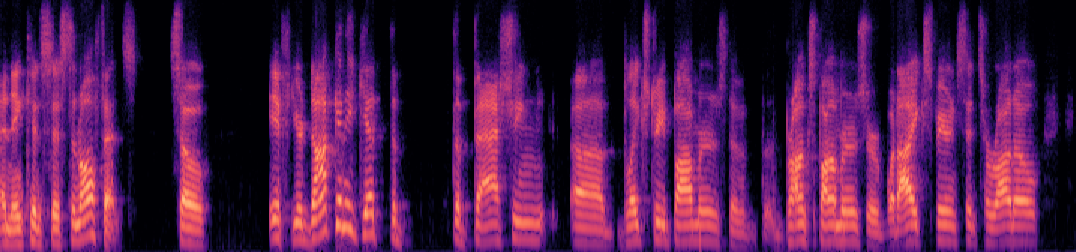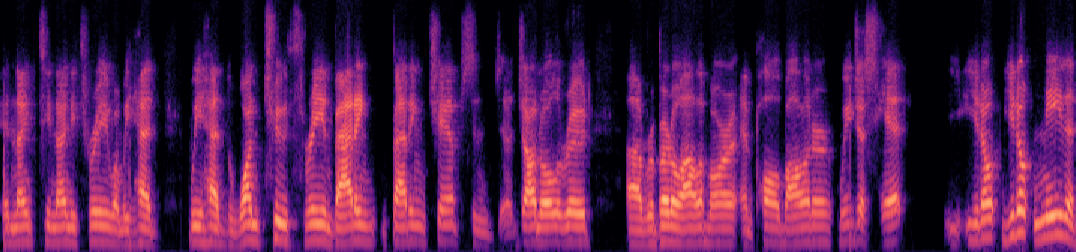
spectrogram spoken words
an inconsistent offense. So if you're not going to get the the bashing uh, Blake Street Bombers, the Bronx Bombers, or what I experienced in Toronto in 1993 when we had we had one, two, three in batting batting champs and John Olerud, uh, Roberto Alomar, and Paul Molitor. We just hit you don't you don't need a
